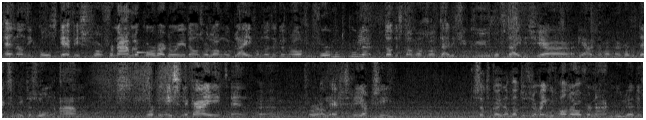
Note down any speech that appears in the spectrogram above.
En dan die cold cap is voor, voornamelijk hoor, waardoor je dan zo lang moet blijven. Omdat ik een half uur voor moet koelen. Dat is dan wel gewoon tijdens je kuur of tijdens je, ja, zo gaan bijvoorbeeld dexamethason aan. Voor de misselijkheid en eh, voor allergische reactie. Dus dat kan je dan wel tussendoor. Maar je moet anderhalf uur nakoelen. Dus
